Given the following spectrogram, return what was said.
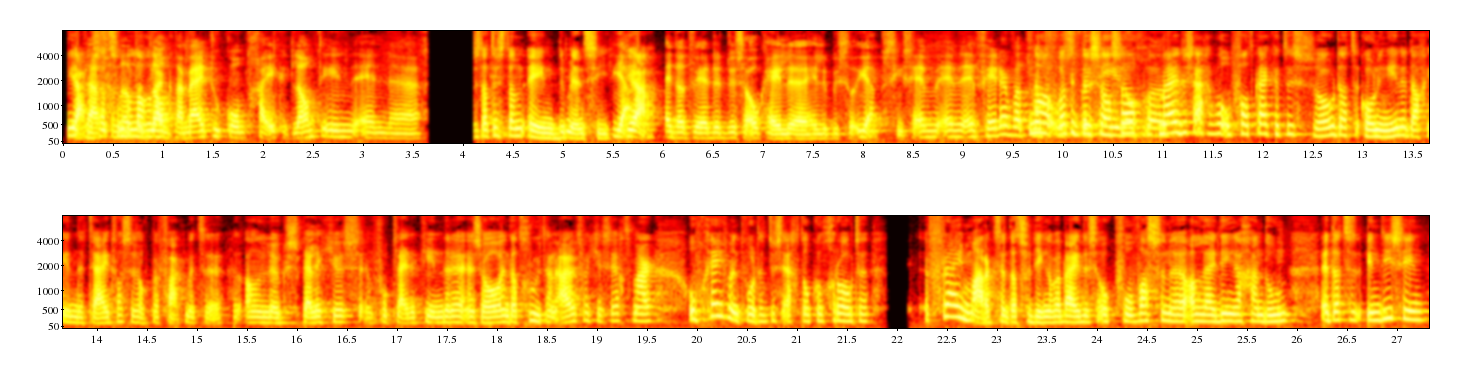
Ja, in plaats dus dat van dat belangrijk... het land naar mij toe komt, ga ik het land in. En, uh, dus dat is dan één dimensie. Ja, ja. en dat werden dus ook hele, hele. Ja, precies. En, en, en verder, wat, nou, wat, wat ik dus al zelf, wat mij dus eigenlijk wel opvalt, kijk, het is zo dat Koninginnedag in de tijd was dus ook vaak met uh, alle leuke spelletjes en voor kleine kinderen en zo. En dat groeit dan uit, wat je zegt. Maar op een gegeven moment wordt het dus echt ook een grote vrijmarkt en dat soort dingen, waarbij dus ook volwassenen allerlei dingen gaan doen. En dat in die zin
